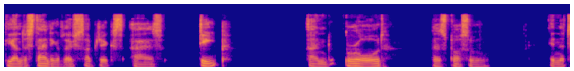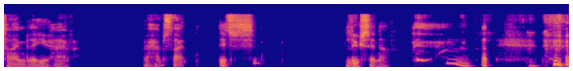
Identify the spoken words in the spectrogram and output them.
the understanding of those subjects as deep and broad as possible in the time that you have. Perhaps that is loose enough. Hmm.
